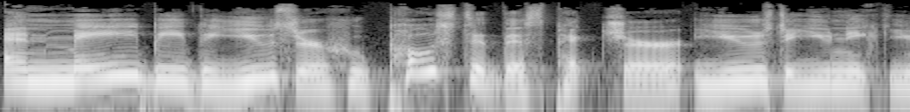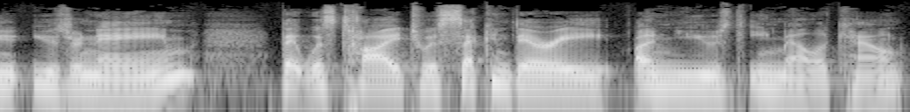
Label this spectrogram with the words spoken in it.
And maybe the user who posted this picture used a unique u- username that was tied to a secondary unused email account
